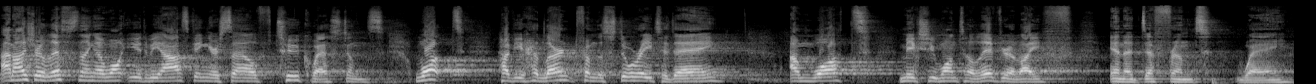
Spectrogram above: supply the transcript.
And as you're listening, I want you to be asking yourself two questions. What have you learnt from the story today? And what makes you want to live your life in a different way.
